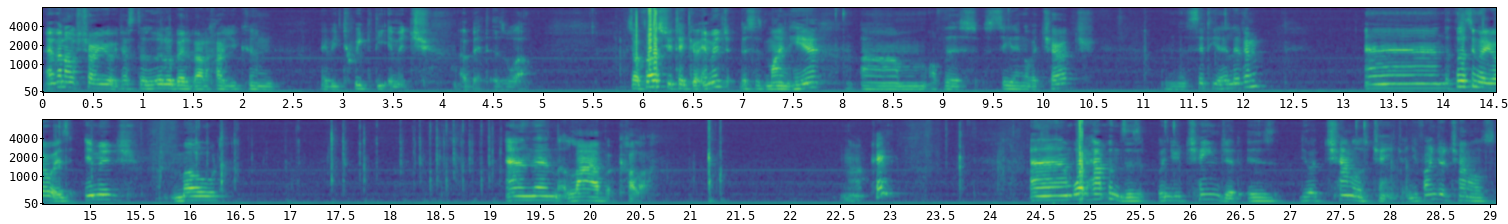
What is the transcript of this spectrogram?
And then I'll show you just a little bit about how you can maybe tweak the image a bit as well. So first you take your image, this is mine here, um, of this ceiling of a church in the city I live in. And the first thing I go is image, mode, and then lab color. Okay. And what happens is when you change it is your channels change. And you find your channels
